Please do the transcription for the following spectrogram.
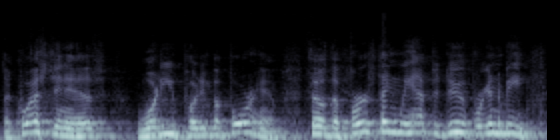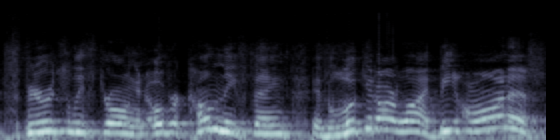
The question is, what are you putting before him? So the first thing we have to do if we're going to be spiritually strong and overcome these things is look at our life. Be honest.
